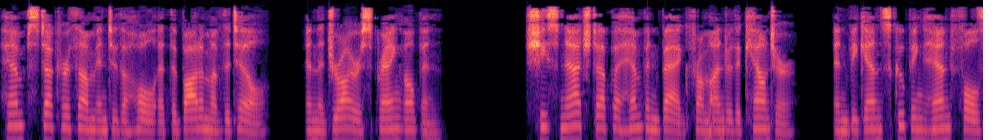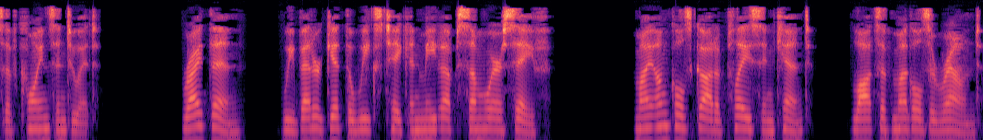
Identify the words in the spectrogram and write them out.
Hemp stuck her thumb into the hole at the bottom of the till, and the drawer sprang open. She snatched up a hempen bag from under the counter, and began scooping handfuls of coins into it. Right then, we better get the week's take and meet up somewhere safe. My uncle's got a place in Kent, lots of muggles around.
